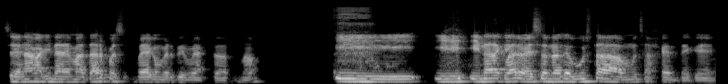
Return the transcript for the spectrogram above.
soy una máquina de matar, pues voy a convertirme en actor, ¿no? Y, y, nada, claro, eso no le gusta a mucha gente, que,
